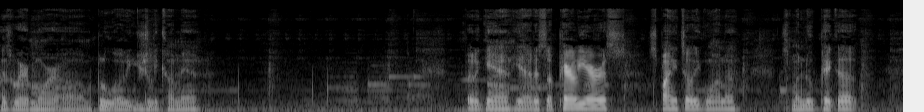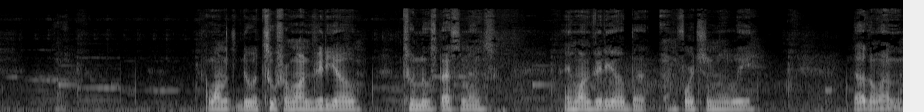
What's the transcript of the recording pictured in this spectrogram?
is where more um, blue will usually come in. But again, yeah, this is a Palearis spiny tail iguana. It's my new pickup. I wanted to do a two for one video, two new specimens in one video, but unfortunately, the other one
